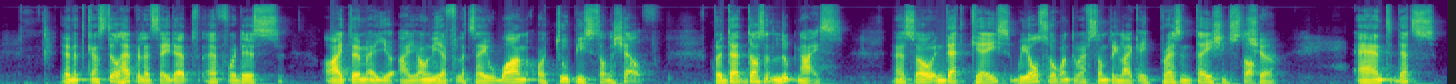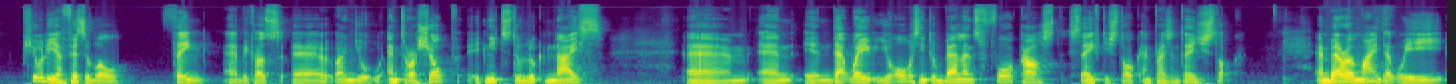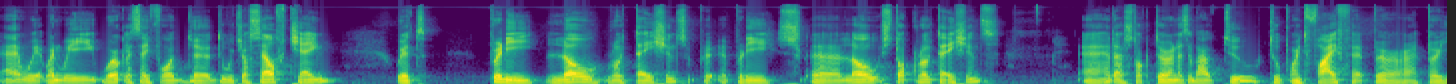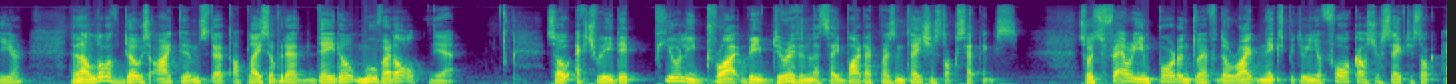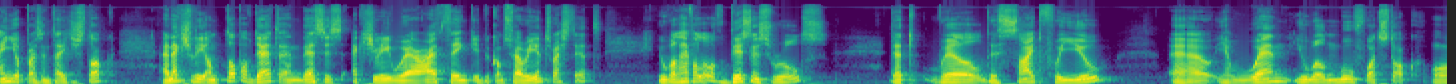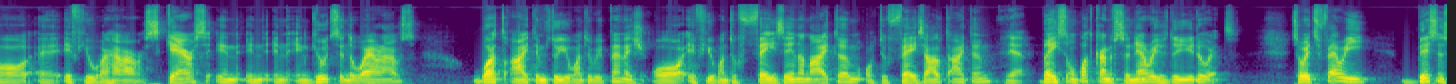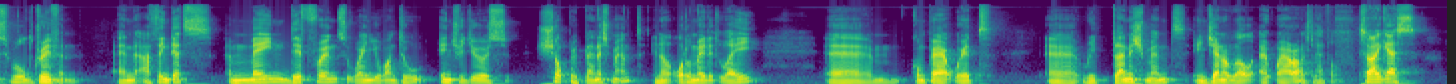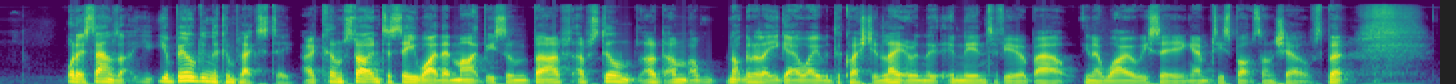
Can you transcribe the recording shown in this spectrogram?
then it can still happen. Let's say that uh, for this item, uh, you, I only have, let's say, one or two pieces on the shelf, but that doesn't look nice. Uh, so in that case, we also want to have something like a presentation stock. Sure. And that's purely a visible thing uh, because uh, when you enter a shop, it needs to look nice. Um, and in that way, you always need to balance forecast, safety stock, and presentation stock. And bear in mind that we, uh, we when we work, let's say, for the do it yourself chain with pretty low rotations, pretty uh, low stock rotations, their stock turn is about 2, 2.5 uh, per, per year. Then a lot of those items that are placed over there, they don't move at all. Yeah. So actually, they purely dri- be driven, let's say, by their presentation stock settings. So it's very important to have the right mix between your forecast, your safety stock, and your presentation stock. And actually, on top of that, and this is actually where I think it becomes very interested, you will have a lot of business rules that will decide for you uh, yeah, when you will move what stock, or uh, if you are scarce in, in, in, in goods in the warehouse, what items do you want to replenish, or if you want to phase in an item or to phase out item, yeah. based on what kind of scenarios do you do it? So it's very business rule driven, and I think that's a main difference when you want to introduce shop replenishment in an automated way um, compared with uh, replenishment in general at warehouse level. So I guess what it sounds like you're building the complexity. I'm starting to see why there might be some, but I'm still I'm, I'm not going to let you get away with the question later in the in the interview about you know why are we seeing empty spots on shelves. But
